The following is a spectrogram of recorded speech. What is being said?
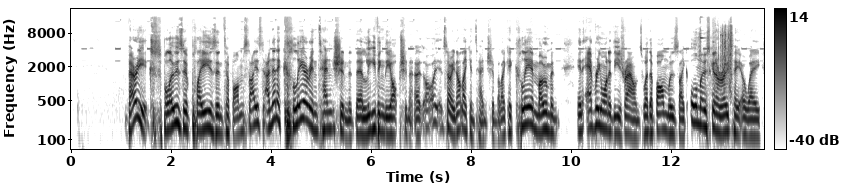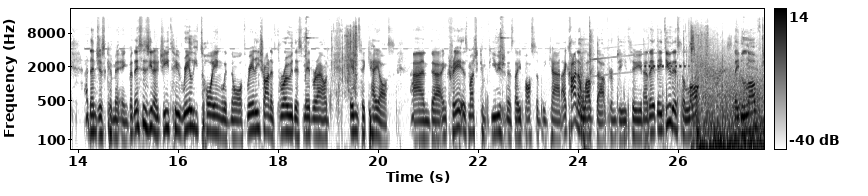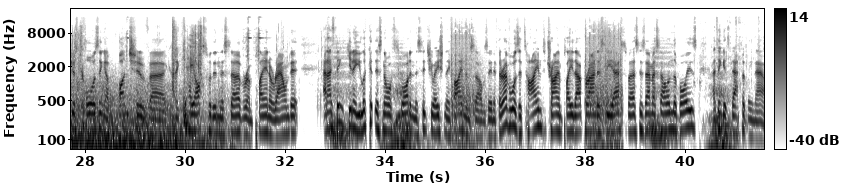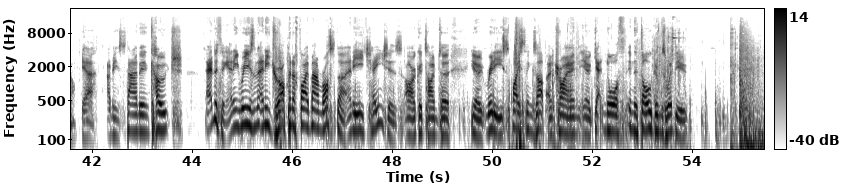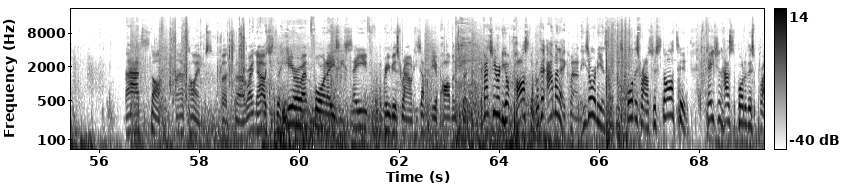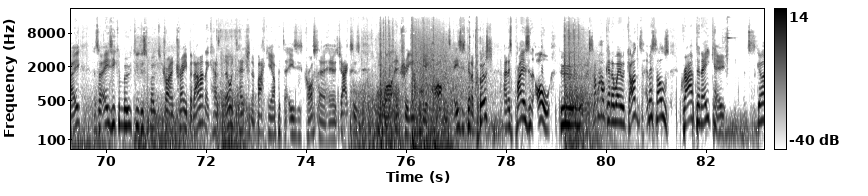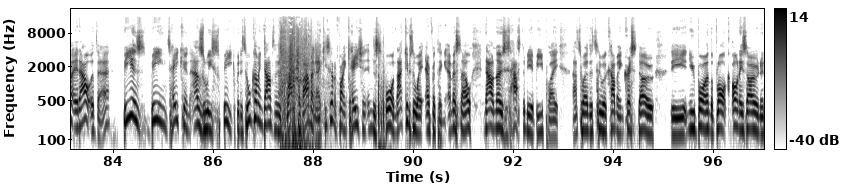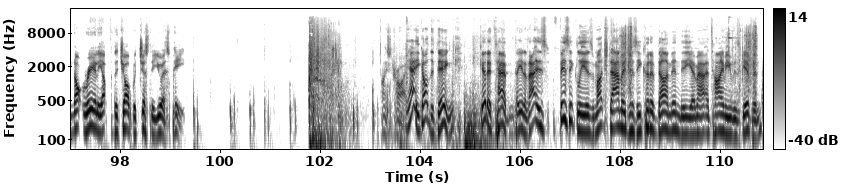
very explosive plays into bomb sites, and then a clear intention that they're leaving the option. Uh, oh, sorry, not like intention, but like a clear moment in every one of these rounds where the bomb was like almost going to rotate away and then just committing. But this is, you know, G2 really toying with North, really trying to throw this mid round into chaos and uh, and create as much confusion as they possibly can. I kind of love that from G2. You know, they, they do this a lot. They love just causing a bunch of uh, kind of chaos within the server and playing around it. And I think, you know, you look at this North squad and the situation they find themselves in. If there ever was a time to try and play that brand of CS versus MSL and the boys, I think it's definitely now. Yeah, I mean, stand-in, coach, anything, any reason, any drop in a five-man roster, any changes are a good time to, you know, really spice things up and try and, you know, get North in the doldrums with you. Mad stuff, mad times. But uh, right now, it's just the hero M4 and AZ saved from the previous round. He's up in the apartments, but they've actually already got past him. Look at Amanek, man. He's already in CT spawn. This round's just started. Cajun has spotted this play, and so AZ can move through the smoke to try and trade, but Amanek has no intention of backing up into AZ's crosshair here. Jax is, meanwhile, entering into the apartments. AZ's going to push, and his players in ult who somehow get away with guns. MSL's grabbed an AK and skirted out of there. B is being taken as we speak, but it's all coming down to this wrap of Amanek. He's going to find Cajun in the spawn. That gives away everything. MSL now knows this has to be a B play. That's where the two are coming. Christo, the new boy on the block, on his own and not really up for the job with just the USP. Nice try. Yeah, he got the dink. Good attempt. You know, that is physically as much damage as he could have done in the amount of time he was given.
